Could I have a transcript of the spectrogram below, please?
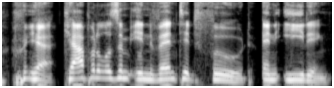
yeah. Capitalism invented food and eating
